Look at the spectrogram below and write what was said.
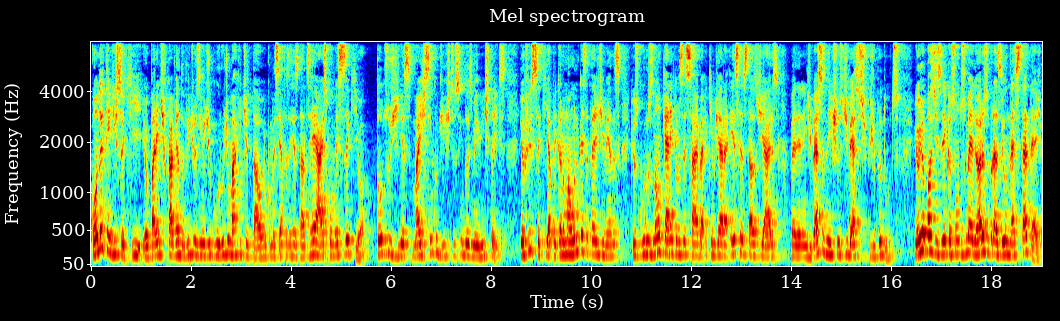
Quando eu entendi isso aqui, eu parei de ficar vendo videozinho de guru de marketing digital e comecei a fazer resultados reais como esses aqui, ó. Todos os dias, mais de 5 dígitos em 2023. Eu fiz isso aqui aplicando uma única estratégia de vendas que os gurus não querem que você saiba e que me gera esses resultados diários vendendo em diversos nichos, diversos tipos de produtos. E hoje eu posso dizer que eu sou um dos melhores do Brasil nessa estratégia.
